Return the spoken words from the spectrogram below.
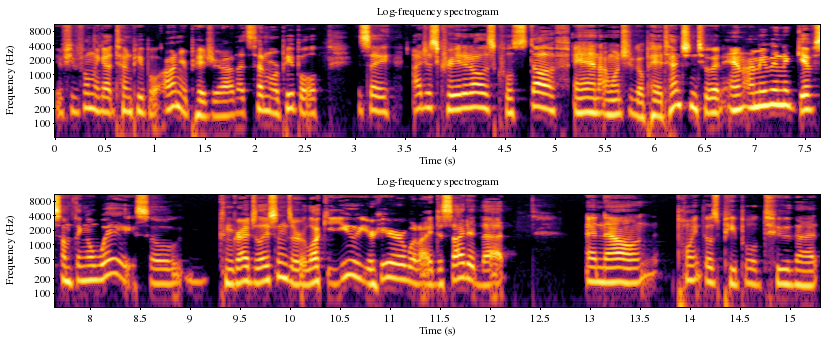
if you've only got 10 people on your Patreon, that's 10 more people and say, I just created all this cool stuff and I want you to go pay attention to it. And I'm even going to give something away. So, congratulations or lucky you, you're here when I decided that. And now point those people to that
